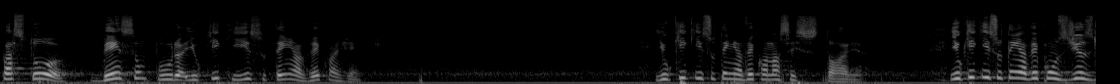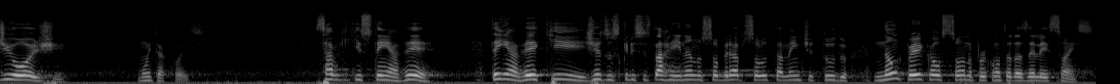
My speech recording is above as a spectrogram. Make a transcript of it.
Pastor, bênção pura, e o que, que isso tem a ver com a gente? E o que, que isso tem a ver com a nossa história? E o que, que isso tem a ver com os dias de hoje? Muita coisa. Sabe o que, que isso tem a ver? Tem a ver que Jesus Cristo está reinando sobre absolutamente tudo. Não perca o sono por conta das eleições.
